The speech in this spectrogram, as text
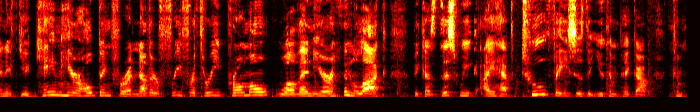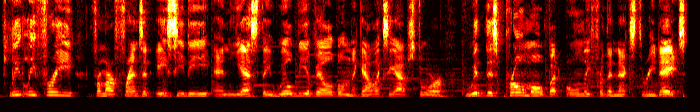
and if you came here hoping for another free for three promo, well then you're in luck, because this week I have two faces that you can pick up completely free from our friends at ACD, and yes, they will be available in the Galaxy App Store with this promo, but only for the next three days.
